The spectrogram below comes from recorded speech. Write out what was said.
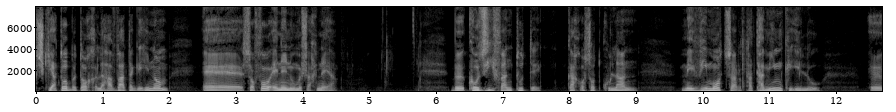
שקיעתו בתוך להבת הגיהינום, אה, סופו איננו משכנע. בקוזי פנטוטה, כך עושות כולן, מביא מוצרט, התמים כאילו, אה,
